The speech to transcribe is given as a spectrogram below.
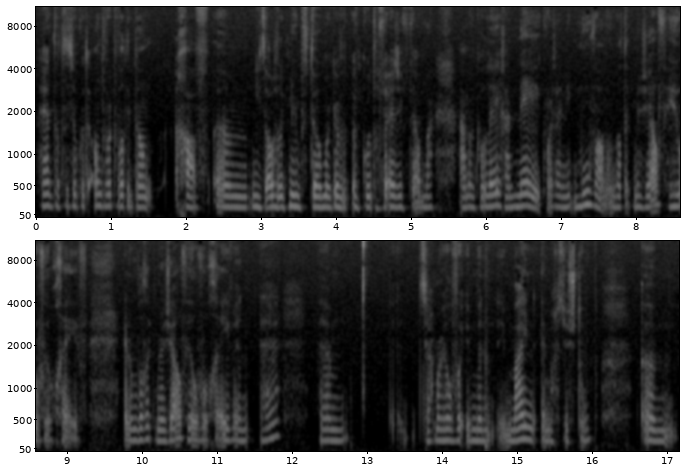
Hè, dat is ook het antwoord wat ik dan gaf. Um, niet als ik nu vertel, maar ik heb een korte versie verteld. Maar aan mijn collega, nee, ik word daar niet moe van. Omdat ik mezelf heel veel geef. En omdat ik mezelf heel veel geef en hè, um, zeg maar heel veel in mijn, in mijn emmertje stop. Um,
